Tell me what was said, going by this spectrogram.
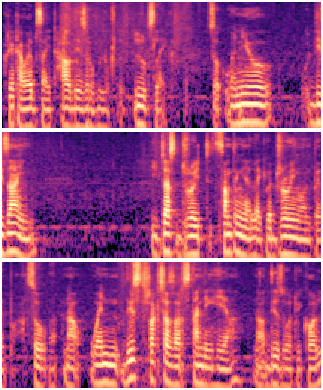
create a website how this room look, looks like. So when you design, you just draw it something like you're drawing on paper. So now when these structures are standing here, now this is what we call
